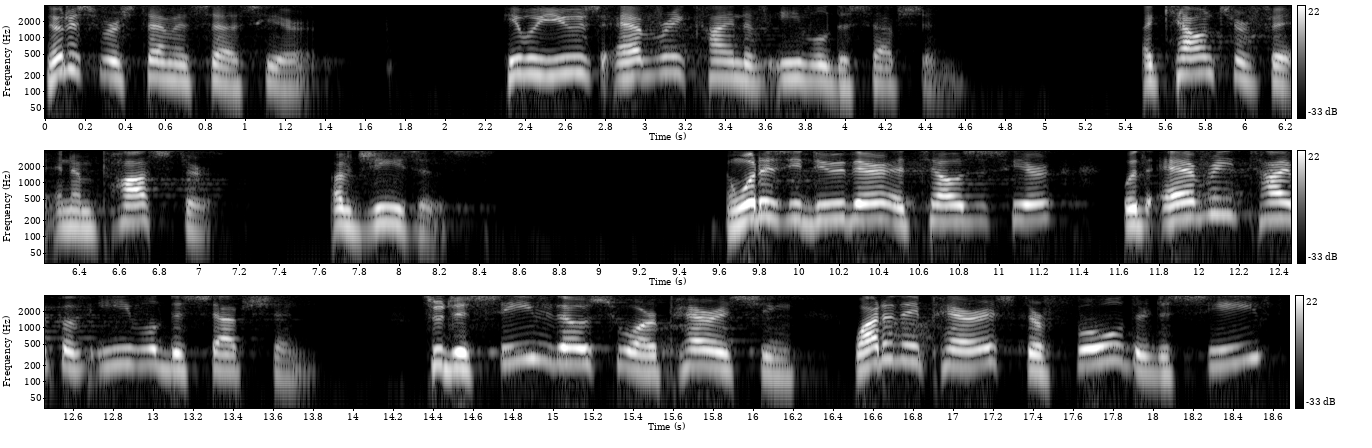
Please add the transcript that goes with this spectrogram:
Notice verse 10 it says here, He will use every kind of evil deception, a counterfeit, an impostor of Jesus. And what does He do there? It tells us here, with every type of evil deception, to deceive those who are perishing. Why do they perish? They're fooled, they're deceived,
